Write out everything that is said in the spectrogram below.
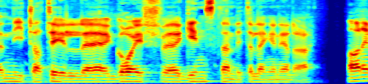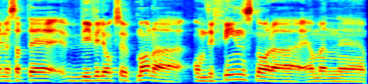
äh, nita till äh, Goif äh, Ginsten lite längre ner där. Ja, nej, men så att, eh, vi vill ju också uppmana, om det finns några ja, men, eh,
